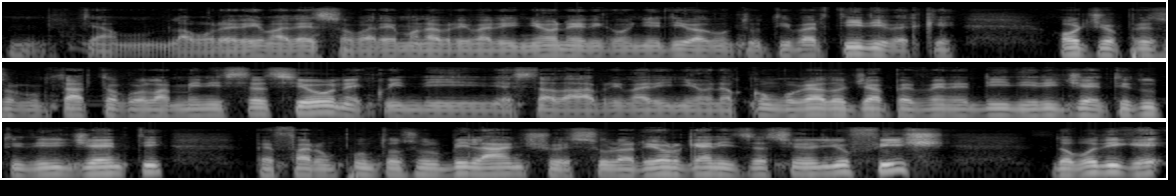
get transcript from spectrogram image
diciamo, lavoreremo adesso, faremo una prima riunione ricognitiva con tutti i partiti perché oggi ho preso contatto con l'amministrazione e quindi è stata la prima riunione. Ho convocato già per venerdì i dirigenti, tutti i dirigenti, per fare un punto sul bilancio e sulla riorganizzazione degli uffici. Dopodiché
